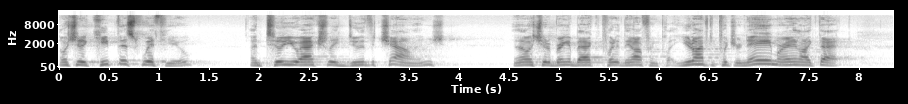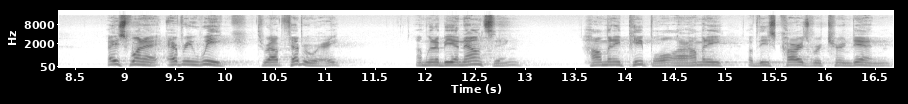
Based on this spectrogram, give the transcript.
I want you to keep this with you until you actually do the challenge. And I want you to bring it back, put it in the offering plate. You don't have to put your name or anything like that. I just want to, every week throughout February, I'm going to be announcing how many people, or how many of these cards were turned in,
